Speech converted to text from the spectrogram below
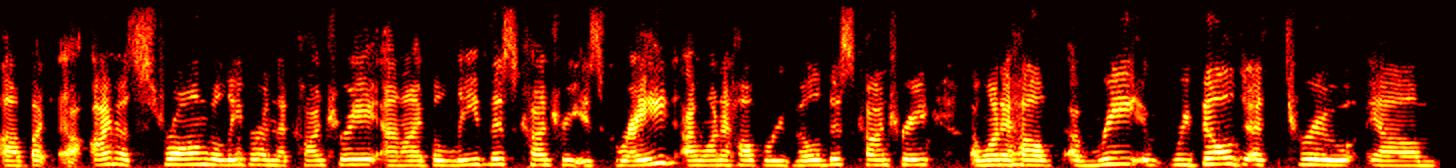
uh, but uh, I'm a strong believer in the country, and I believe this country is great. I want to help rebuild this country. I want to help uh, re rebuild through um,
